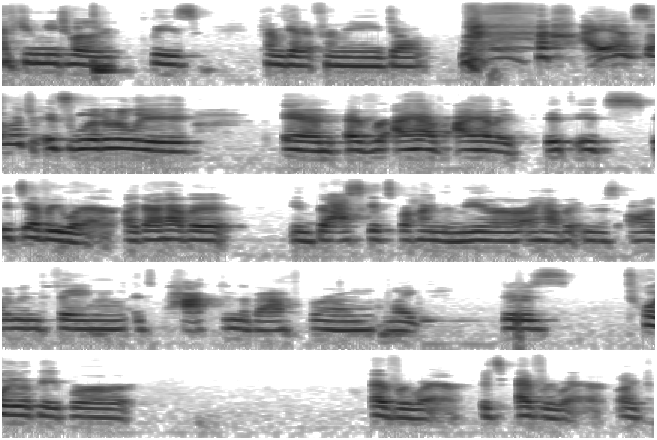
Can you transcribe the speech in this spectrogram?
if you need toilet, please come get it for me. Don't." I have so much. It's literally, and every I have I have it, it. It's it's everywhere. Like I have it in baskets behind the mirror. I have it in this ottoman thing. It's packed in the bathroom. Like there's toilet paper everywhere. It's everywhere. Like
